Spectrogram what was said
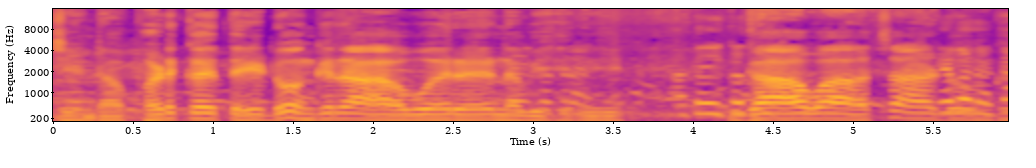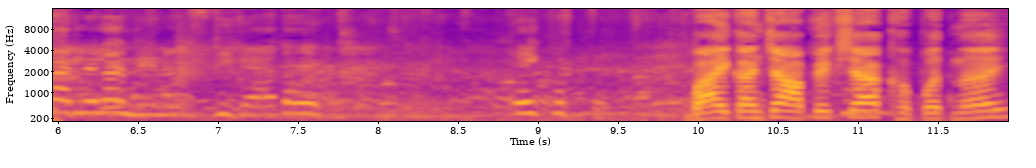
झेंडा फडकते डोंगरावर नवेरे गावाचा बघा डोंगर. कारलेला आणली ना. ठीक आहे आता एक. एक फक्त. बायकांच्या अपेक्षा खपत नाही.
